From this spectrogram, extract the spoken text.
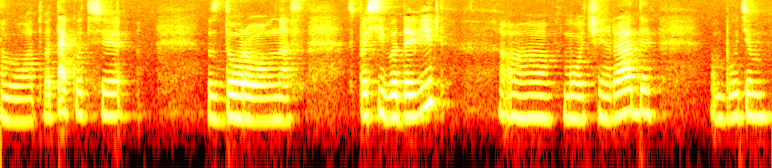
Вот, вот так вот все здорово у нас. Спасибо, Давид. Э, мы очень рады. Будем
